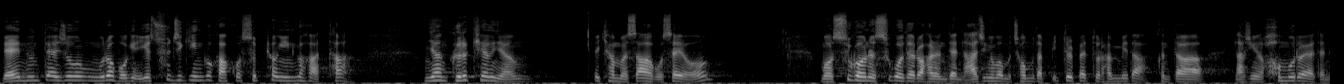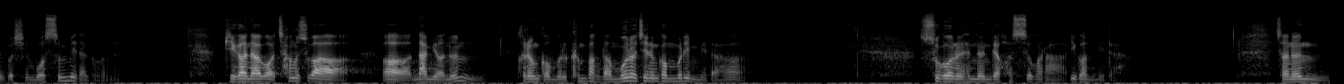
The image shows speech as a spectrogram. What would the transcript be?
내 눈대중으로 보기엔 이게 수직인 것 같고 수평인 것 같아. 그냥 그렇게 그냥 이렇게 한번 쌓아 보세요. 뭐 수고는 수고대로 하는데 나중에 보면 전부 다 삐뚤빼뚤합니다. 근데 나중에 허물어야 되는 것이 못 씁니다. 그거는 비가 나고 창수가 어, 나면은 그런 건물은 금방 다 무너지는 건물입니다. 수고는 했는데 헛수고라 이겁니다. 저는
